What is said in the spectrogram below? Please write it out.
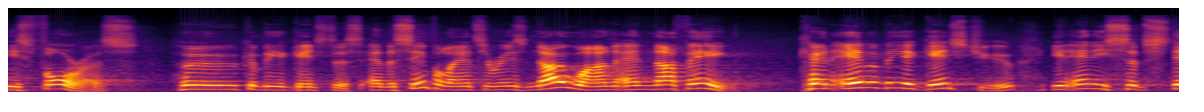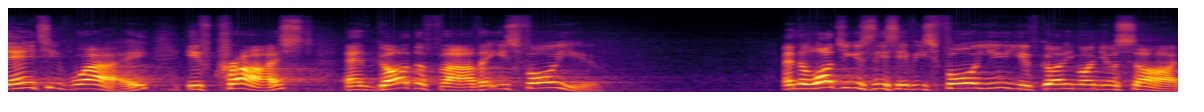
is for us, who can be against us? And the simple answer is no one and nothing can ever be against you in any substantive way if Christ and God the Father is for you. And the logic is this if he's for you, you've got him on your side.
